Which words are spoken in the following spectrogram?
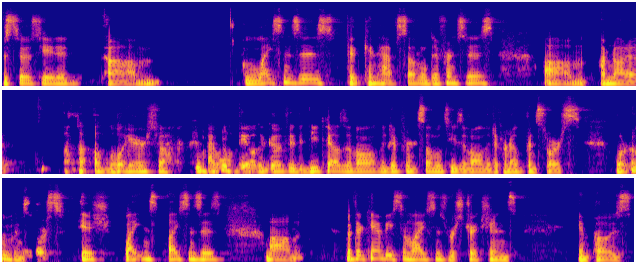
associated um, licenses that can have subtle differences. Um, I'm not a a lawyer, so I won't be able to go through the details of all the different subtleties of all the different open source or open mm-hmm. source ish licenses. Um, but there can be some license restrictions imposed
